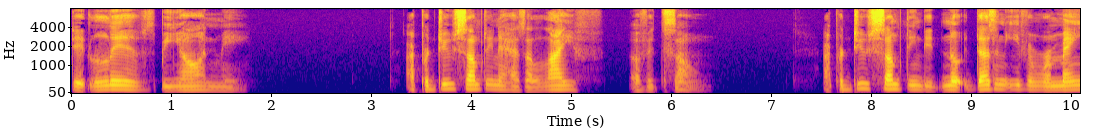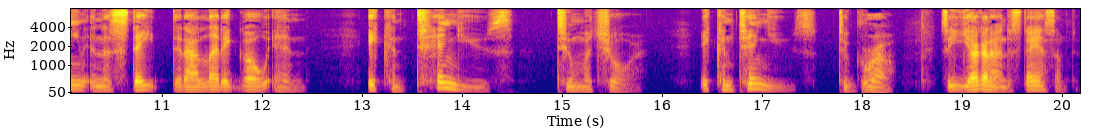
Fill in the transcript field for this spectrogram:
that lives beyond me. I produce something that has a life of its own. I produce something that no, doesn't even remain in the state that I let it go in. It continues to mature. It continues to grow. See, y'all got to understand something.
